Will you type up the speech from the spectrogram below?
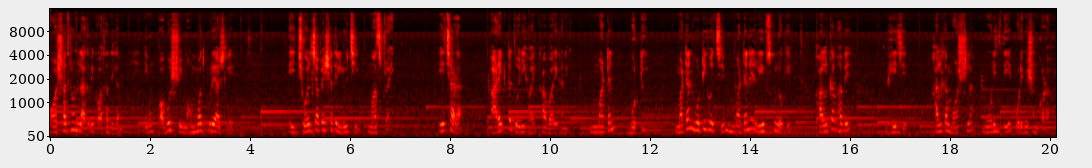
অসাধারণ লাগবে কথা দিলাম। এবং অবশ্যই মোহাম্মদপুরে আসলে এই ঝোল চাপের সাথে লুচি মাস্ট ট্রাই এছাড়া আরেকটা তৈরি হয় খাবার এখানে মাটন বটি। মাটন বটি হচ্ছে মাটনের রিবসগুলোকে হালকাভাবে ভেজে হালকা মশলা, মরিচ দিয়ে পরিবেশন করা হয়।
